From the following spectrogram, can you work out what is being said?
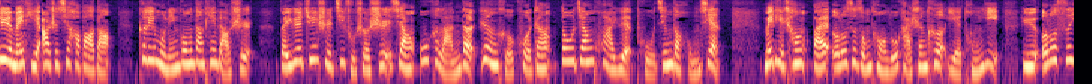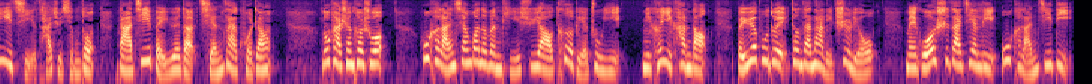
据媒体二十七号报道，克里姆林宫当天表示，北约军事基础设施向乌克兰的任何扩张都将跨越普京的红线。媒体称，白俄罗斯总统卢卡申科也同意与俄罗斯一起采取行动，打击北约的潜在扩张。卢卡申科说，乌克兰相关的问题需要特别注意。你可以看到，北约部队正在那里滞留，美国是在建立乌克兰基地，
